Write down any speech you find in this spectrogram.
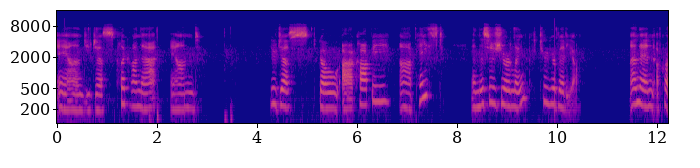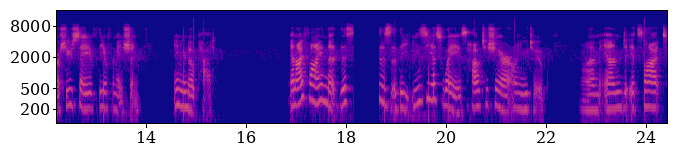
and you just click on that and you just go uh, copy, uh, paste, and this is your link to your video. And then, of course, you save the information in your notepad. And I find that this is the easiest ways how to share on YouTube. Um, and it's not,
